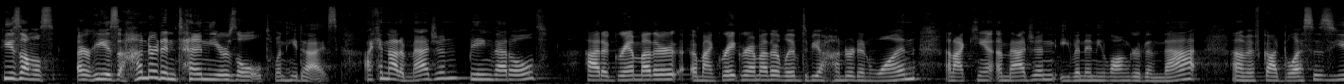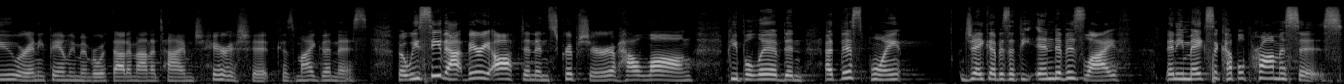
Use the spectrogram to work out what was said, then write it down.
He's almost, or he is 110 years old when he dies. I cannot imagine being that old. I had a grandmother, uh, my great grandmother lived to be 101, and I can't imagine even any longer than that. Um, if God blesses you or any family member with that amount of time, cherish it, because my goodness. But we see that very often in Scripture of how long people lived. And at this point, Jacob is at the end of his life and he makes a couple promises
